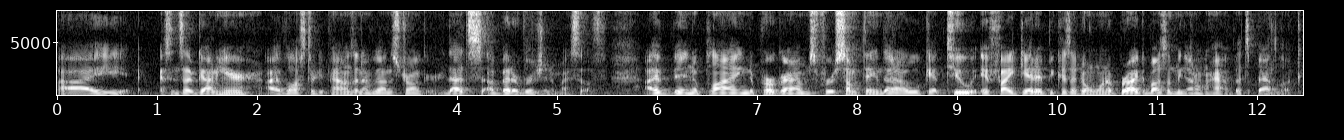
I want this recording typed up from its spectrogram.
I since I've gotten here, I've lost 30 pounds and I've gotten stronger. That's a better version of myself. I've been applying the programs for something that I will get to if I get it because I don't want to brag about something I don't have. That's bad luck.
